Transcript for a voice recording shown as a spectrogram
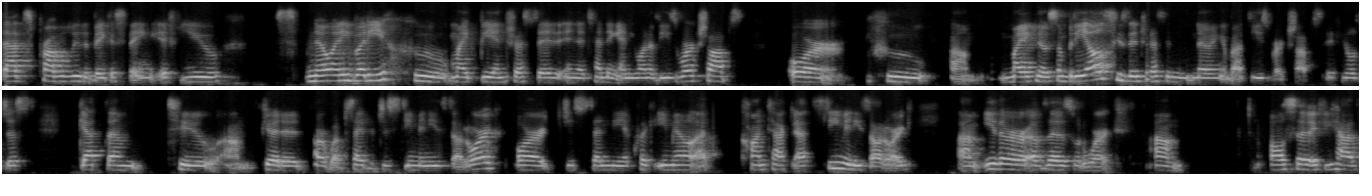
that's probably the biggest thing. If you know anybody who might be interested in attending any one of these workshops or who um, might know somebody else who's interested in knowing about these workshops, if you'll just get them to um, go to our website, which is steamminis.org, or just send me a quick email at contact at steamminis.org. Um, either of those would work. Um, also, if you have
